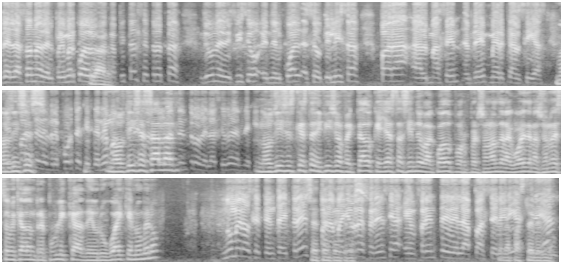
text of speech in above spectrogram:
de la zona del primer cuadro de la capital. Se trata de un edificio en el cual se utiliza para almacén de mercancías. Nos dices, nos dices, Alan, nos dices que este edificio afectado que ya está siendo evacuado por personal de la Guardia Nacional está ubicado en República de Uruguay. ¿Qué número? Número 73, para mayor referencia, enfrente de la pastelería, de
